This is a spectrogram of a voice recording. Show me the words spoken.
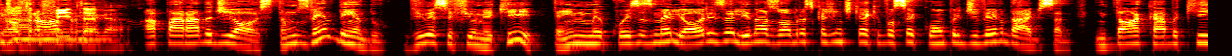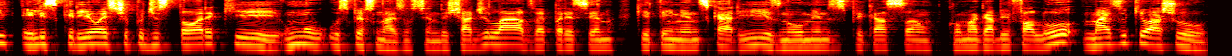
pegada, de outra fato fita. a parada de, ó, estamos vendendo. Viu esse filme aqui? Tem coisas melhores ali nas obras que a gente quer que você compre de verdade, sabe? Então acaba que eles criam esse tipo de história que um, os personagens vão sendo deixados de lado, vai parecendo que tem menos carisma ou menos explicação, como a Gabi falou, mas o que eu acho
